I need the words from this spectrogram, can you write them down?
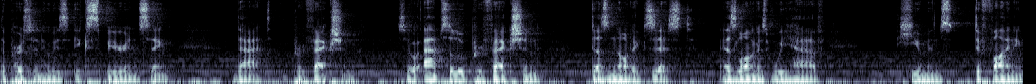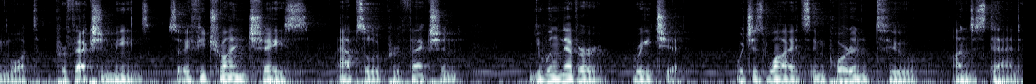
the person who is experiencing that perfection. So, absolute perfection does not exist as long as we have humans defining what perfection means. So, if you try and chase absolute perfection, you will never reach it, which is why it's important to understand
